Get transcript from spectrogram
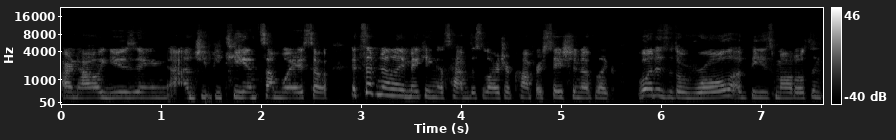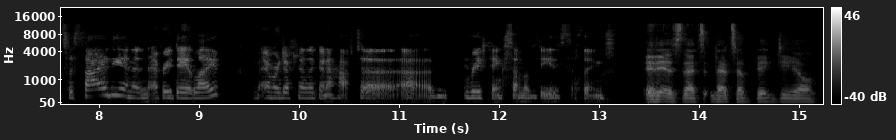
are now using uh, GPT in some way. So it's definitely making us have this larger conversation of like, what is the role of these models in society and in everyday life? And we're definitely going to have to uh, rethink some of these things. It is. That's that's a big deal.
